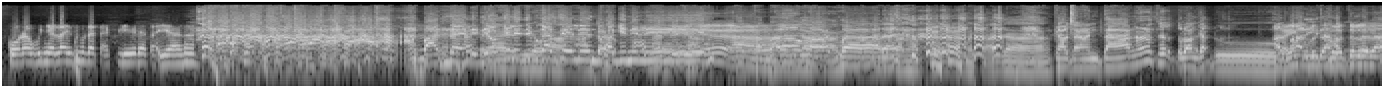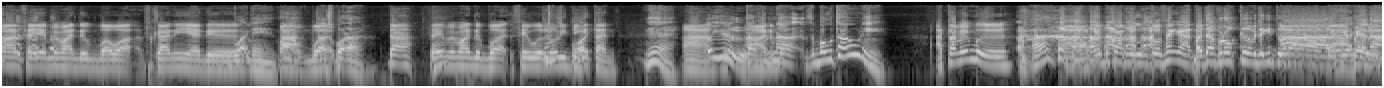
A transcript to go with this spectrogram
Korang punya line semua dah tak clear dah tak payah lah Pandai Lin. ni. Okey, Lin. Terima kasih, Lin. Untuk pagi ni, Lin. Ya, ah. Allah Akbar. Kau jangan tangan. Tolong angkat. Aduh Saya Almari kebetulan, lah, memang saya memang ada bawa sekarang ni ada Buat ni ah, buat Transport lah Tak, saya memang ada buat sewa lori tingkatan. Ya Ah, Oh, ya? Tak ah, ada pernah Baru tahu ni Atas member. ah, saya bukan ambil untung sangat. Macam broker macam gitulah. Ah, Bagi Ah, pen cari lah.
